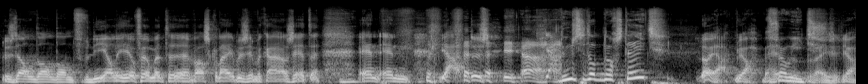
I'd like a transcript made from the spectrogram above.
Dus dan, dan, dan verdien je al niet heel veel met eh wasknijpers in elkaar zetten. En, en ja, dus Ja. ja. Doen ze dat nog steeds? nou ja, ja. Zoiets. Ja.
